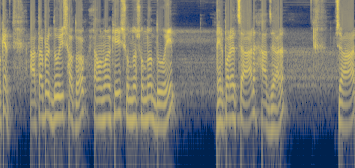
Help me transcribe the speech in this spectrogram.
ওকে? আর তারপরে দুই শতক কি শূন্য শূন্য দুই, এরপরে চার হাজার চার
